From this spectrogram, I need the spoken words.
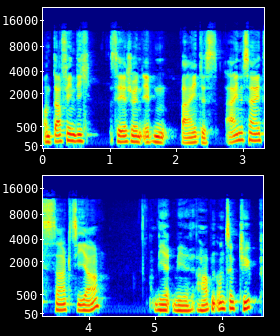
Und da finde ich sehr schön eben beides. Einerseits sagt sie ja, wir, wir haben unseren Typ,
